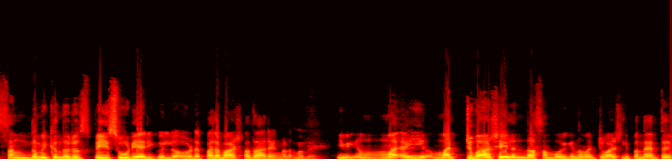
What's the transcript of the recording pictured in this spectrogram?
സംഗമിക്കുന്ന ഒരു സ്പേസ് കൂടിയായിരിക്കുമല്ലോ അവിടെ പല ഭാഷാ താരങ്ങൾ ഈ മറ്റു ഭാഷയിൽ എന്താ സംഭവിക്കുന്നത് മറ്റു ഭാഷയിൽ? ഇപ്പൊ നേരത്തെ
